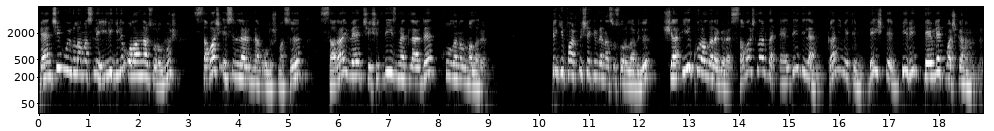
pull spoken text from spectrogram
pençik uygulaması ile ilgili olanlar sorulmuş. Savaş esirlerinden oluşması, saray ve çeşitli hizmetlerde kullanılmaları. Peki farklı şekilde nasıl sorulabilir? Şer'i kurallara göre savaşlarda elde edilen ganimetin beşte biri devlet başkanınındır.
